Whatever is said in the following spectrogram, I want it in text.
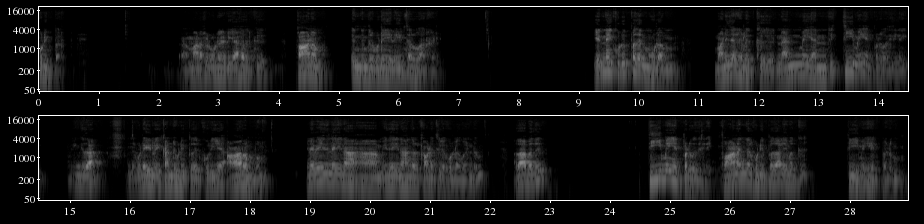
குடிப்பர். மாணவர்கள் உடனடியாக அதற்கு பானம் என்கின்ற விடையினையும் தருவார்கள். என்னை குடிப்பதன் மூலம் மனிதர்களுக்கு நன்மை அன்றி தீமை ஏற்படுவதில்லை. இங்குதான் அந்த விடையினை கண்டுபிடிப்பதற்குரிய ஆரம்பம். எனவே இதில் நான் இதை நாங்கள் கவனத்தில் கொள்ள வேண்டும். அதாவது தீமை ஏற்படுவதில்லை. பானங்கள் குடிப்பதால் எமக்கு தீமை ஏற்படும்.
